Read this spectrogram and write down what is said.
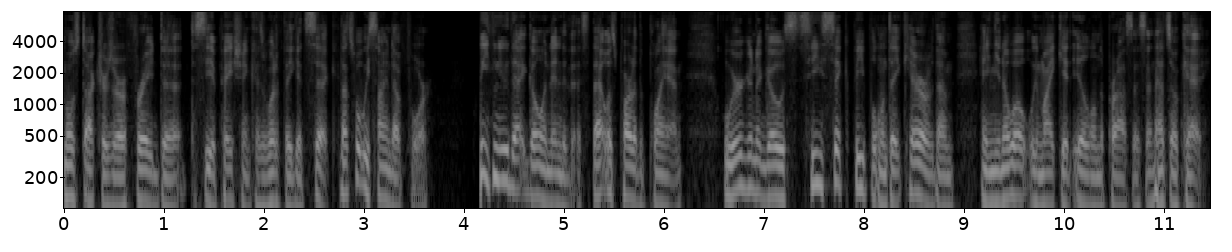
most doctors are afraid to, to see a patient because what if they get sick? That's what we signed up for. We knew that going into this. That was part of the plan. We're going to go see sick people and take care of them. And you know what? We might get ill in the process, and that's okay.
